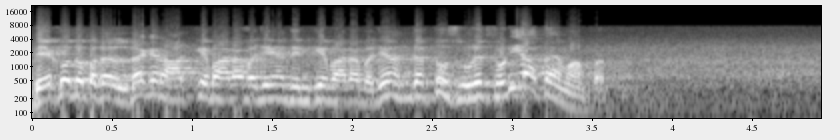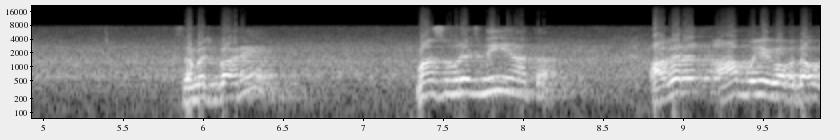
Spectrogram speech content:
देखो तो पता चलता है कि रात के 12 बजे या दिन के 12 बजे अंदर तो सूरज थोड़ी आता है वहाँ पर। समझ पा रहे वहाँ सूरज नहीं आता। अगर आप मुझे बताओ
